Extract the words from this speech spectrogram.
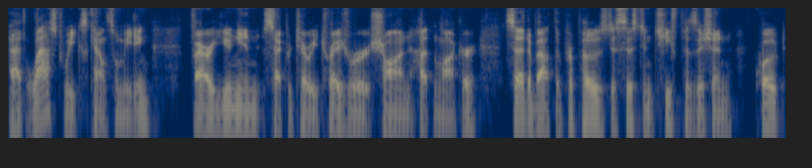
At last week's council meeting, Fire Union Secretary Treasurer Sean Huttenlocker said about the proposed assistant chief position, quote,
